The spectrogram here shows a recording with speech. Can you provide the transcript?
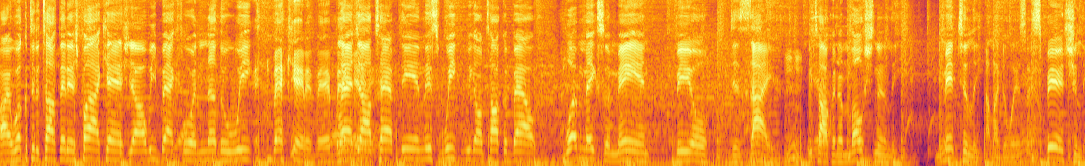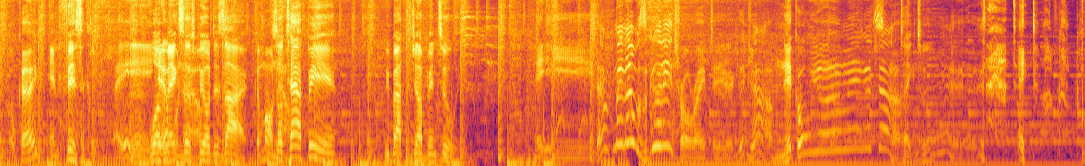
All right, welcome to the Talk That Ish podcast, y'all. We back for another week. Back at it, man. Back Glad y'all it. tapped in. This week, we going to talk about what makes a man feel desired. Hmm, we talking emotionally, mentally, I like the way it sounds. spiritually, Okay. and physically. Hey, what makes us feel desired. Come on So now. tap in. We about to jump into it. Hey, that, man, that was a good intro right there. Good job, Nickel. You know what I mean? Good job. Take two. Yeah. Take two.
